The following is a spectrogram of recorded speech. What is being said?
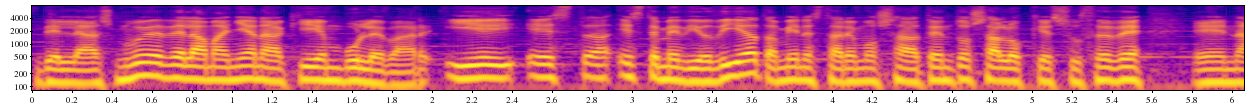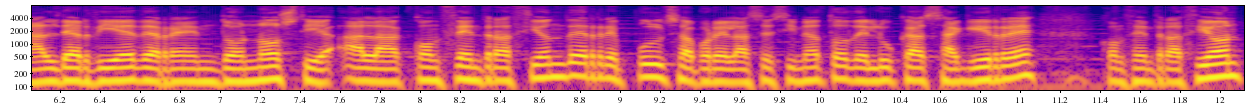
de las 9 de la mañana aquí en Boulevard. Y este mediodía también estaremos atentos a lo que sucede en Alderdie de Rendonostia, a la concentración de repulsa por el asesinato de Lucas Aguirre, concentración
